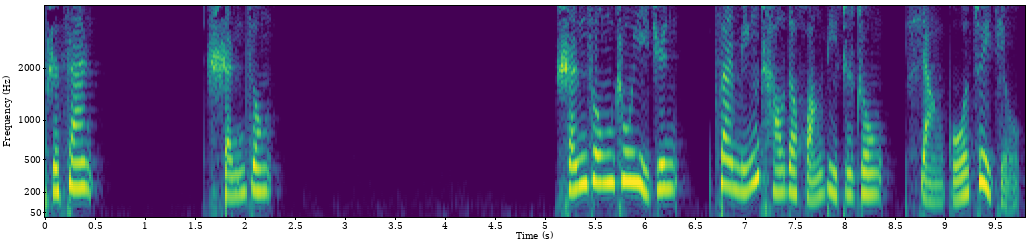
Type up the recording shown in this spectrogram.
十三，神宗。神宗朱翊钧在明朝的皇帝之中享国最久，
